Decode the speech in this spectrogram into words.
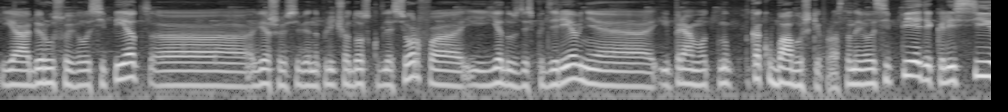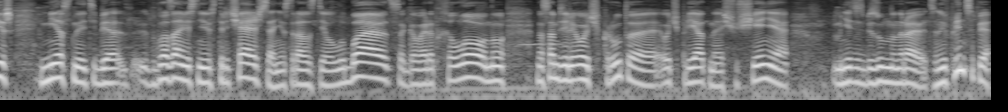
я беру свой велосипед, э, вешаю себе на плечо доску для серфа и еду здесь по деревне, и прям вот, ну, как у бабушки просто, на велосипеде колесишь, местные тебе, в глазами с ними встречаешься, они сразу тебе улыбаются, говорят hello, ну, на самом деле очень круто, очень приятное ощущение, мне здесь безумно нравится. Ну и, в принципе,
